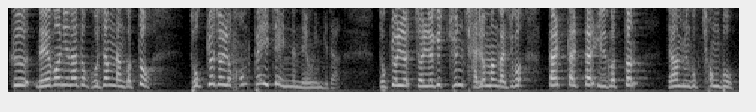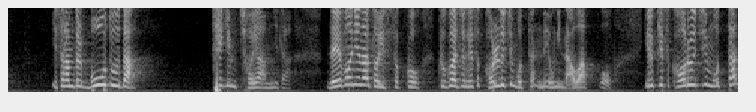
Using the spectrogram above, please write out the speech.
그네 번이나 더 고장 난 것도 도쿄전력 홈페이지에 있는 내용입니다. 도쿄전력이 준 자료만 가지고 딸딸딸 읽었던 대한민국 정부 이 사람들 모두 다 책임져야 합니다. 네 번이나 더 있었고 그 과정에서 거르지 못한 내용이 나왔고 이렇게 해서 거르지 못한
